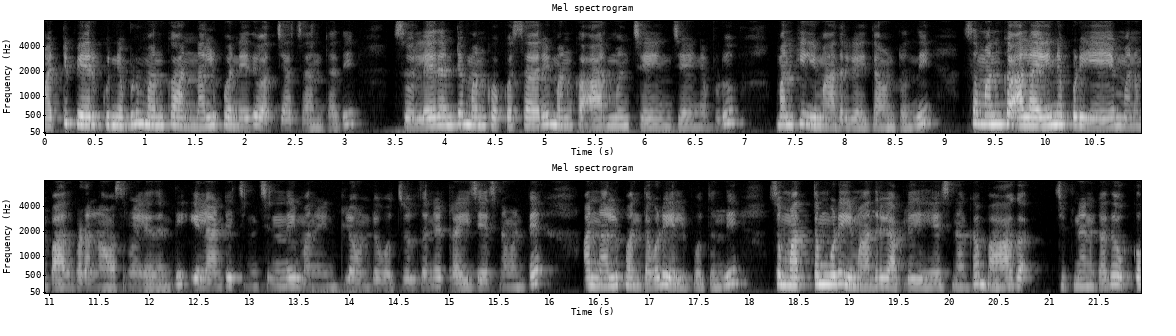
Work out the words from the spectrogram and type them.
మట్టి పేరుకున్నప్పుడు మనకు ఆ నలుపు అనేది వచ్చేస్తుంటుంది సో, లేదంటే మనకు ఒక్కసారి మనకు హార్మోన్ చేంజ్ అయినప్పుడు మనకి ఈ మాదిరిగా అవుతూ ఉంటుంది. సో, మనకు అలా అయినప్పుడు ఏం మనం బాధపడాల్సిన అవసరమే లేదండి. ఇలాంటి చిన్న చిన్నవి మన ఇంట్లో ఉండే వస్తువులతోనే ట్రై చేసినామంటే ఆ నలుపు అంతా కూడా వెళ్ళిపోతుంది సో, మొత్తం కూడా ఈ మాదిరిగా అప్లై చేసినాక బాగా చెప్పినాను కదా! ఒక్క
